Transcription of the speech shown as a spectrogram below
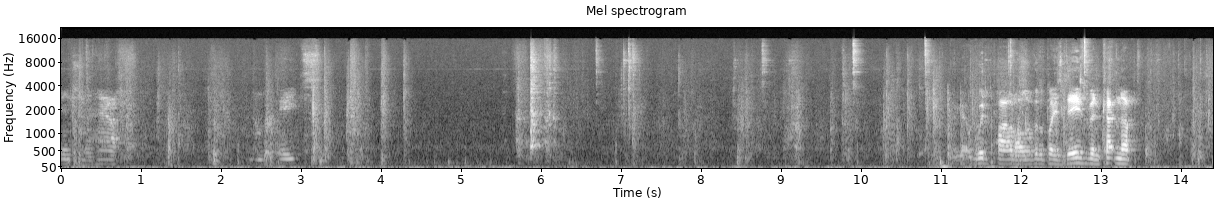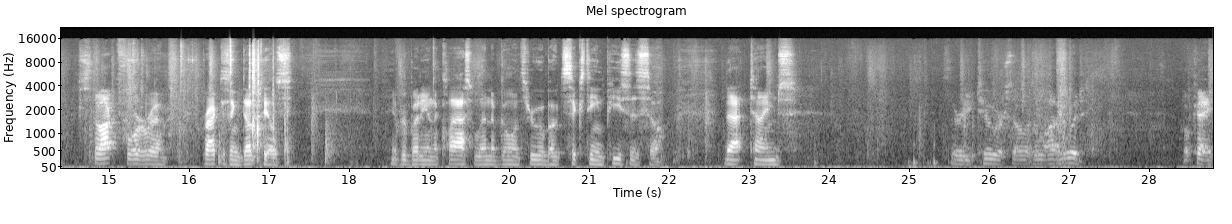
Inch and a half number eights. We got wood piled all over the place. Dave's been cutting up stock for uh, practicing dovetails. Everybody in the class will end up going through about 16 pieces, so that times 32 or so is a lot of wood. Okay.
